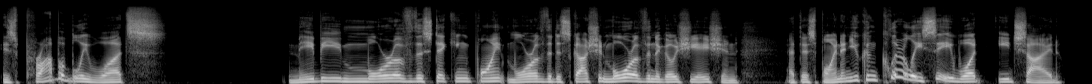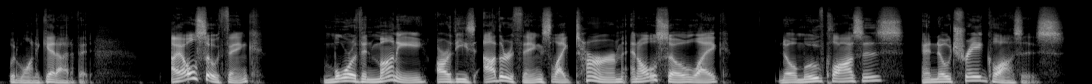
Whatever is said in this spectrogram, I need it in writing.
is probably what's maybe more of the sticking point, more of the discussion, more of the negotiation at this point, and you can clearly see what each side would want to get out of it. I also think more than money are these other things like term and also like no move clauses and no trade clauses.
